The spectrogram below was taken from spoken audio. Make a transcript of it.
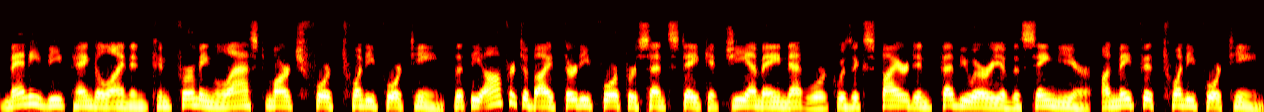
Manny V. Pangilinan confirming last March 4, 2014, that the offer to buy 34% stake at GMA Network was expired in February of the same year. On May 5, 2014,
